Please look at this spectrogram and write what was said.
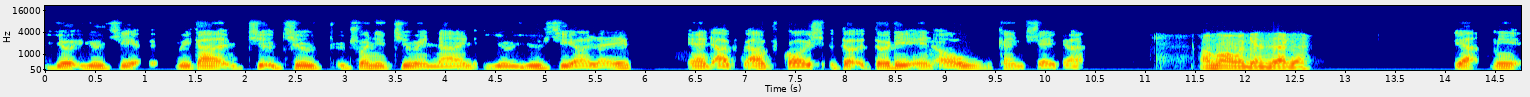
U UC we got two, two, 22 and nine U UCLA, and of of course the thirty and oh Gonzaga. I'm going with Gonzaga. Yeah, me,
